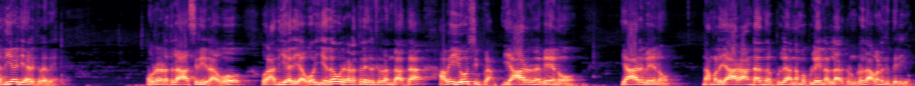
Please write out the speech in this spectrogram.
அதிகாரியாக இருக்கிறவன். ஒரு இடத்துல ஆசிரியராகவோ ஒரு அதிகாரியாவோ ஏதோ ஒரு இடத்துல இருக்கிறதா தான் அவன் யோசிப்பான். யார் வேணும்? யார் வேணும்? நம்மளை யாரை ஆண்டா அந்த பிள்ளை நம்ம பிள்ளை நல்லா இருக்கணுன்றது அவனுக்கு தெரியும்.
